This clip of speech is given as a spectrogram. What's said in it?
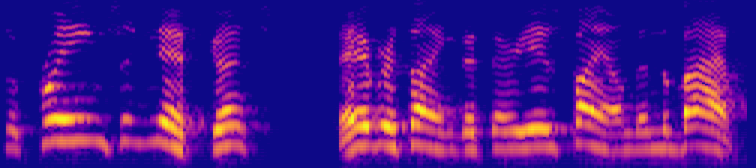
supreme significance to everything that there is found in the Bible.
